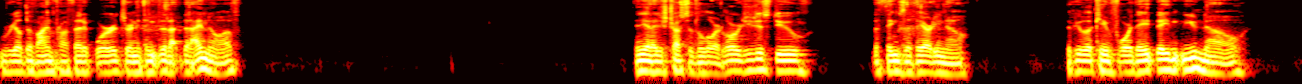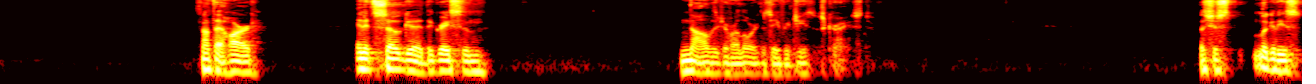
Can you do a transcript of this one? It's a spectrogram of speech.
real divine prophetic words or anything that I, that I know of. And yet I just trusted the Lord. Lord, you just do the things that they already know. The people that came forward, they, they you know. It's not that hard. And it's so good, the grace and knowledge of our Lord and Savior Jesus Christ. Let's just look at these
